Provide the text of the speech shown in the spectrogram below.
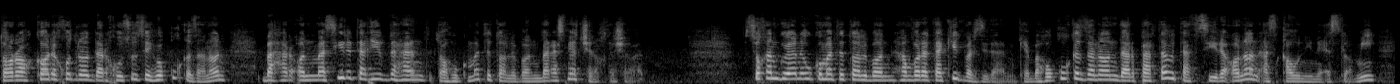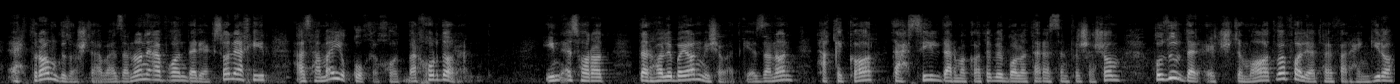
تا راهکار خود را در خصوص حقوق زنان به هر آن مسیر تغییر دهند تا حکومت طالبان به رسمیت شناخته شود. سخنگویان حکومت طالبان همواره تاکید ورزیدند که به حقوق زنان در پرتو تفسیر آنان از قوانین اسلامی احترام گذاشته و زنان افغان در یک سال اخیر از همه حقوق خود برخوردارند. این اظهارات در حال بیان می شود که زنان حق کار، تحصیل در مکاتب بالاتر از صنف ششم، حضور در اجتماعات و فعالیت های فرهنگی را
